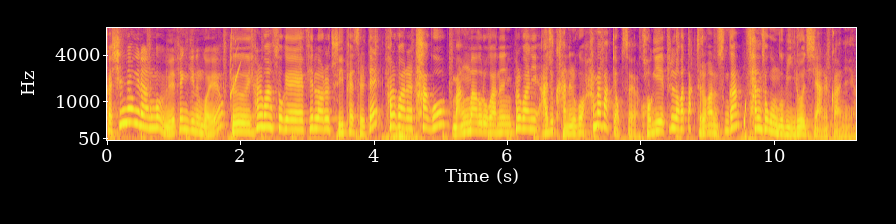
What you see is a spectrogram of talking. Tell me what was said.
그러니까 실명이라는 건 왜 생기는 거예요? 그 혈관 속에 필러를 주입했을 때 혈관을 타고 망막으로 가는 혈관이 아주 가늘고 하나밖에 없어요. 거기에 필러가 딱 들어가는 순간 산소 공급이 이루어지지 않을 거 아니에요.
